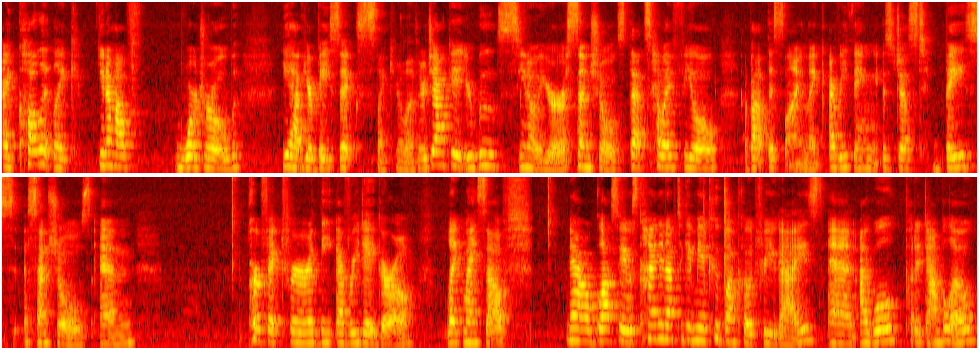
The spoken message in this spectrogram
I call it like, you know how wardrobe you have your basics like your leather jacket, your boots, you know, your essentials. That's how I feel about this line. Like everything is just base essentials and perfect for the everyday girl like myself. Now Glossier was kind enough to give me a coupon code for you guys and I will put it down below.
